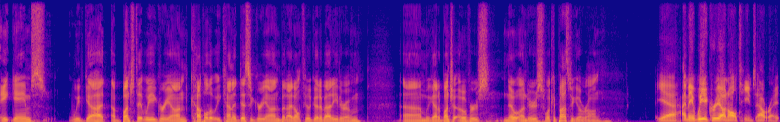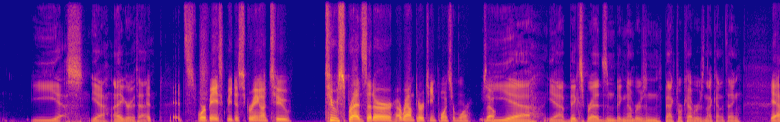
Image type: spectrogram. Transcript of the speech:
eight games. We've got a bunch that we agree on, couple that we kind of disagree on, but I don't feel good about either of them. Um, we got a bunch of overs, no unders. What could possibly go wrong? Yeah. I mean, we agree on all teams outright. Yes. Yeah, I agree with that. It- It's we're basically disagreeing on two two spreads that are around 13 points or more. So yeah, yeah, big spreads and big numbers and backdoor covers and that kind of thing. yeah.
